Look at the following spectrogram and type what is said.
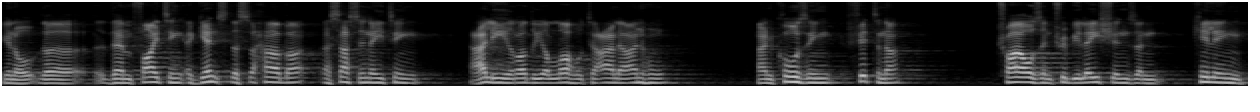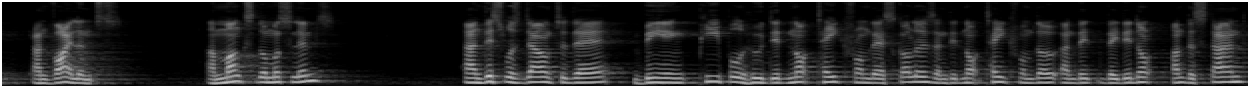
you know, the, them fighting against the Sahaba, assassinating Ali radiallahu ta'ala anhu, and causing fitna, trials and tribulations, and killing and violence amongst the Muslims. And this was down to their being people who did not take from their scholars and did not take from those, and they, they did not understand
